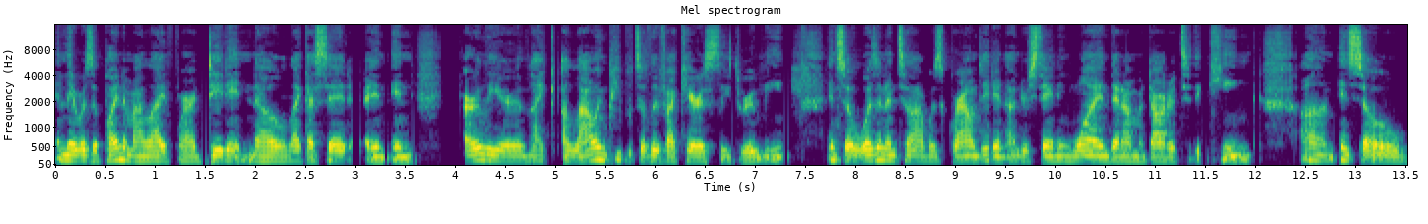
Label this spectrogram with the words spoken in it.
And there was a point in my life where I didn't know, like I said in, in earlier, like allowing people to live vicariously through me. And so it wasn't until I was grounded in understanding one, that I'm a daughter to the king. Um, and so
